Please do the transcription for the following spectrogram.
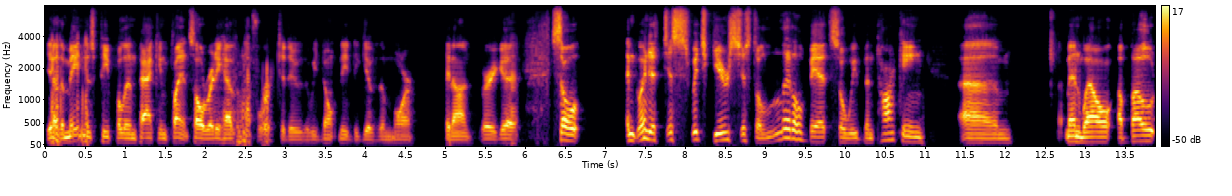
Yeah. The maintenance people in packing plants already have enough work to do that we don't need to give them more. On. Very good. So I'm going to just switch gears just a little bit. So we've been talking, um, Manuel, about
